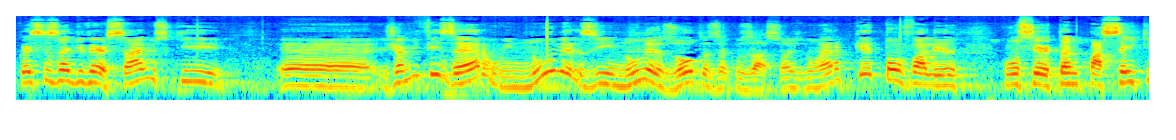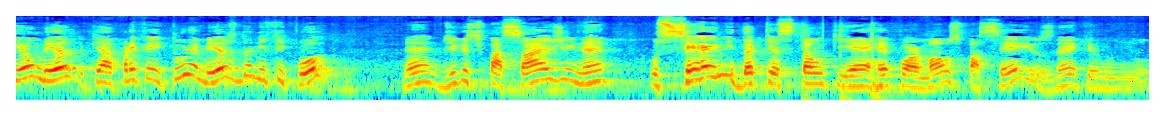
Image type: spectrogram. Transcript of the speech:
com esses adversários que é, já me fizeram inúmeras e inúmeras outras acusações. Não era porque estou consertando passeio que eu mesmo, que a prefeitura mesmo danificou, né? Diga-se de passagem, né? O cerne da questão que é reformar os passeios, né? Que eu não,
